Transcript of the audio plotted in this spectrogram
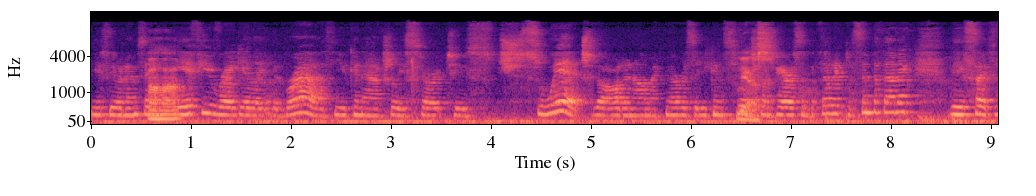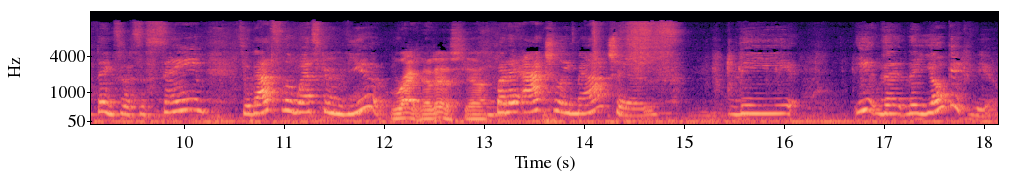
you see what I'm saying? Uh-huh. If you regulate the breath, you can actually start to s- switch the autonomic nervous. So you can switch Yes. from parasympathetic to sympathetic, these types of things. So it's the same. So that's the Western view, Right. That is. Yeah. but it actually matches the the the yogic view.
